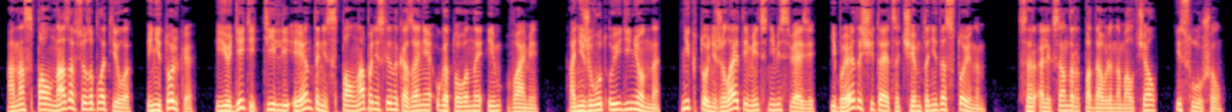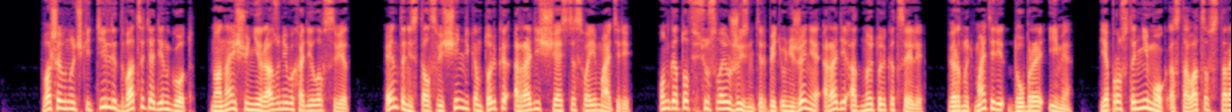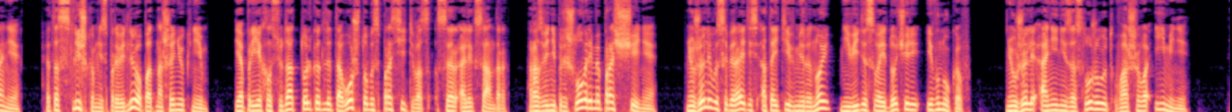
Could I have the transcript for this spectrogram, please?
Она сполна за все заплатила. И не только. Ее дети, Тилли и Энтони, сполна понесли наказание, уготованное им вами. Они живут уединенно. Никто не желает иметь с ними связи, ибо это считается чем-то недостойным. Сэр Александр подавленно молчал и слушал. Вашей внучке Тилли 21 год, но она еще ни разу не выходила в свет. Энтони стал священником только ради счастья своей матери. Он готов всю свою жизнь терпеть унижение ради одной только цели – вернуть матери доброе имя. Я просто не мог оставаться в стороне. Это слишком несправедливо по отношению к ним. Я приехал сюда только для того, чтобы спросить вас, сэр Александр, разве не пришло время прощения? Неужели вы собираетесь отойти в мир иной, не видя своей дочери и внуков? Неужели они не заслуживают вашего имени?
